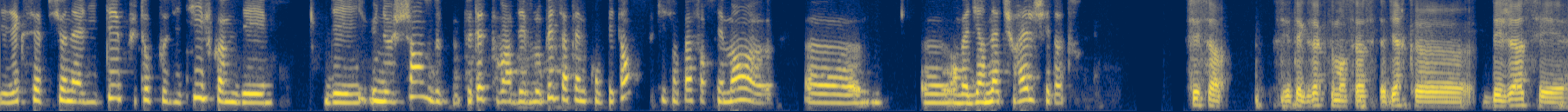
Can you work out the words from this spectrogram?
des exceptionnalités plutôt positives, comme une chance de peut-être pouvoir développer certaines compétences qui sont pas forcément, euh, euh, on va dire, naturelles chez d'autres. C'est ça, c'est exactement ça. C'est-à-dire que déjà, c'est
